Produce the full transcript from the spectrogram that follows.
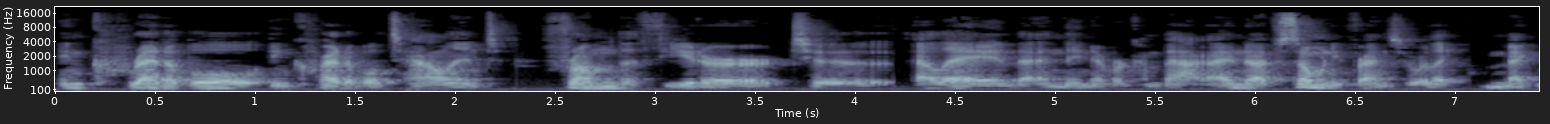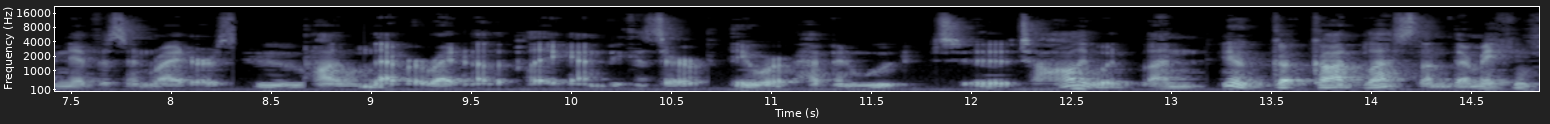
incredible incredible talent from the theater to LA and, and they never come back. I have so many friends who are like magnificent writers who probably will never write another play again because they're they were have been wooed to, to Hollywood and you know God, God bless them. They're making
